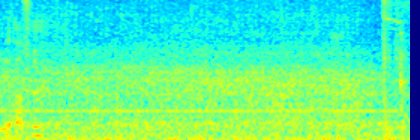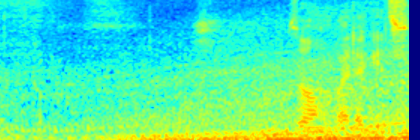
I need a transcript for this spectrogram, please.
Tür offen. Geht's.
